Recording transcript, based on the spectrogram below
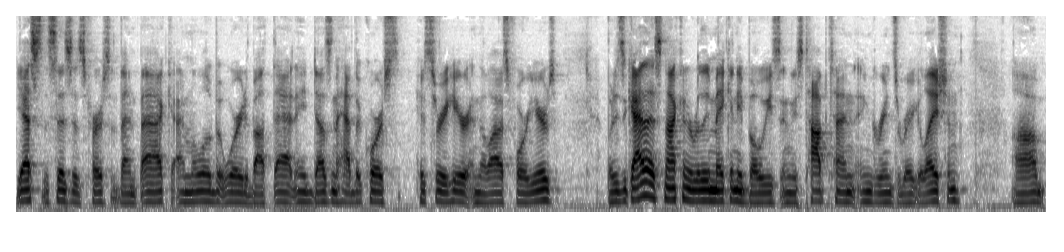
yes, this is his first event back. I'm a little bit worried about that, and he doesn't have the course history here in the last four years. But he's a guy that's not going to really make any bogeys, and he's top 10 in greens regulation. Um,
